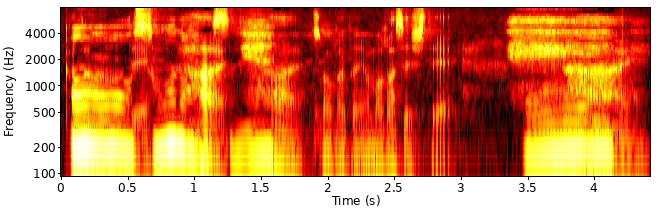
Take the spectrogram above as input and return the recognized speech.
方なので、そうなんですね。はい。はい。その方にお任せして、へえ、はい。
